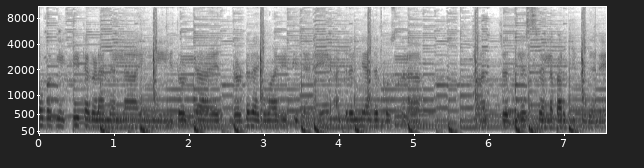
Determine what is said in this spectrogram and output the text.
ಕೆಲವು ಬಗೆಯ ಕೀಟಗಳನ್ನೆಲ್ಲ ಇಲ್ಲಿ ದೊಡ್ಡ ದೊಡ್ಡದಾಗಿ ಮಾಡಿಟ್ಟಿದ್ದಾರೆ. ಅದರಲ್ಲಿ ಅದಕ್ಕೋಸ್ಕರ ಅದ್ರದ್ದು ಹೆಸರೆಲ್ಲ ಬರೆದಿಟ್ಟಿದ್ದಾರೆ.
